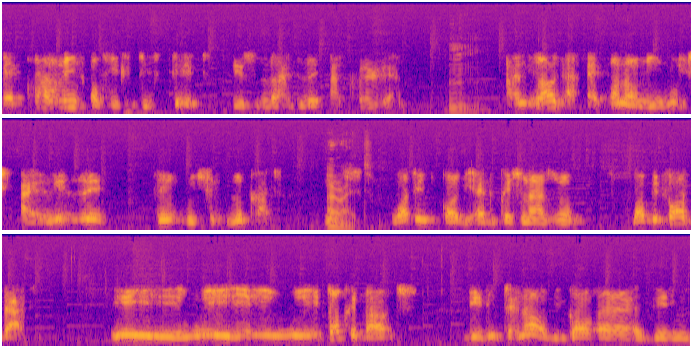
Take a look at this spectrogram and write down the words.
The economy of Ekiti State is largely agrarian. Mm. And the other economy, which I really think we should look at, is All right. what is called the educational zone. But before that, we we, we talk about the, the tenure of the, uh, the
